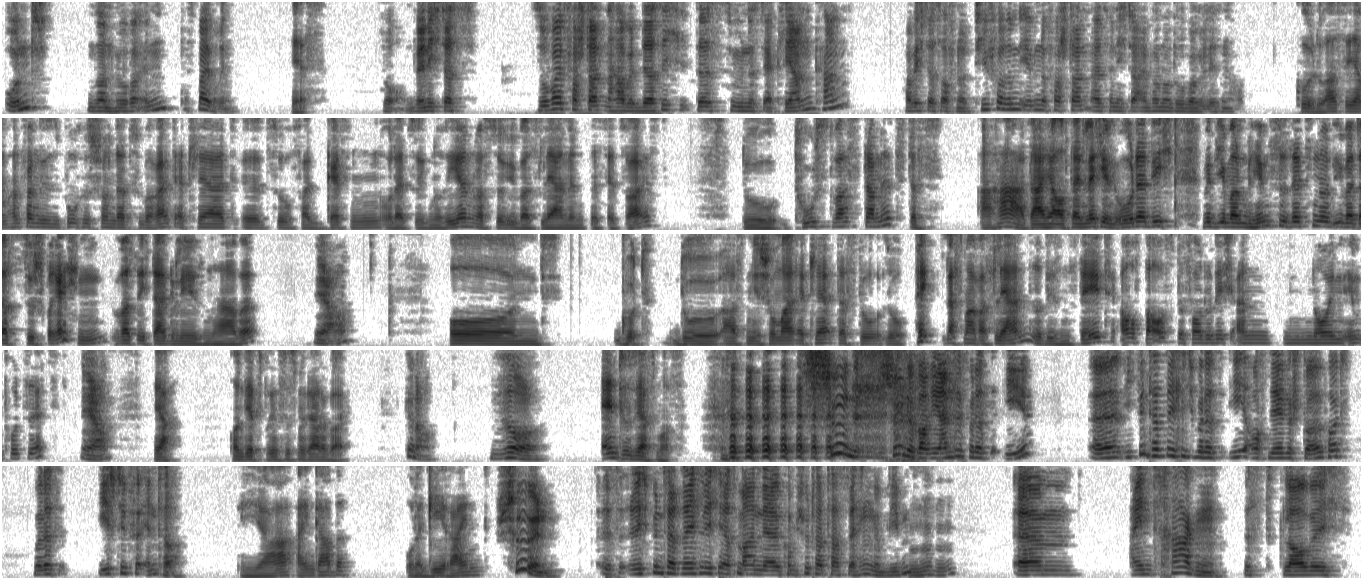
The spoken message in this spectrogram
und unseren HörerInnen das beibringe. Yes. So, und wenn ich das soweit verstanden habe, dass ich das zumindest erklären kann, habe ich das auf einer tieferen Ebene verstanden, als wenn ich da einfach nur drüber gelesen habe. Cool, du hast dich am Anfang dieses Buches schon dazu bereit erklärt, äh, zu vergessen oder zu ignorieren, was du übers Lernen bis jetzt weißt. Du tust was damit, das Aha, daher auch dein Lächeln oder dich mit jemandem hinzusetzen und über das zu sprechen, was ich da gelesen habe. Ja. Und gut, du hast mir schon mal erklärt, dass du so, hey, lass mal was lernen, so diesen State aufbaust, bevor du dich an einen neuen Input setzt. Ja. Ja. Und jetzt bringst du es mir gerade bei. Genau. So. Enthusiasmus. Schöne, schöne Variante für das E. Äh, ich bin tatsächlich über das E auch sehr gestolpert, weil das E steht für Enter. Ja, Eingabe. Oder geh rein. Schön. Es, ich bin tatsächlich erstmal an der Computertaste hängen geblieben. Mhm. Ähm, eintragen ist, glaube ich,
